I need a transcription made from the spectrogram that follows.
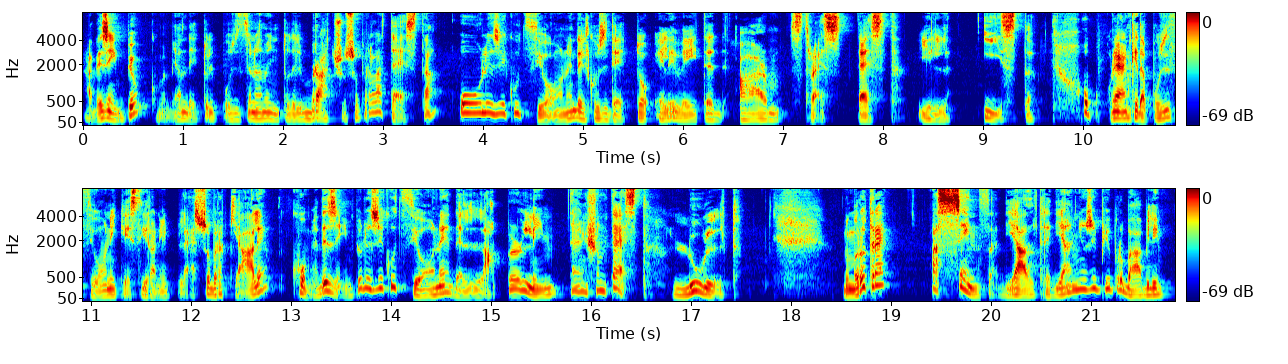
ad esempio, come abbiamo detto, il posizionamento del braccio sopra la testa o l'esecuzione del cosiddetto Elevated Arm Stress Test, il EAST, oppure anche da posizioni che stirano il plesso brachiale, come ad esempio l'esecuzione dell'Upper Limb Tension Test, l'ULT. Numero 3 assenza di altre diagnosi più probabili.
